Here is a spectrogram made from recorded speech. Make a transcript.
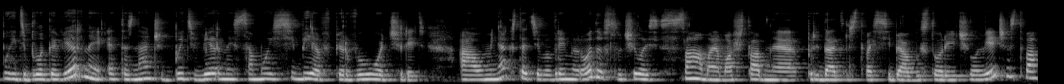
Быть благоверной — это значит быть верной самой себе в первую очередь. А у меня, кстати, во время родов случилось самое масштабное предательство себя в истории человечества,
